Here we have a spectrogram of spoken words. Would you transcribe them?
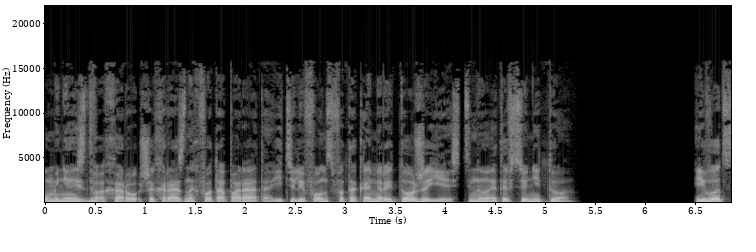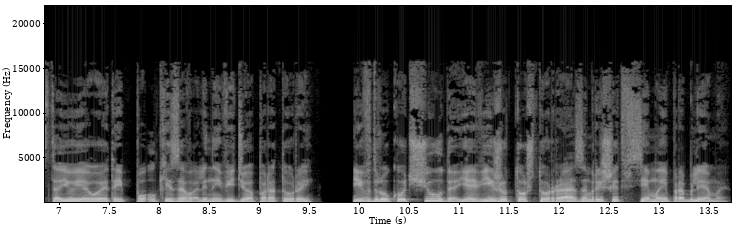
У меня есть два хороших разных фотоаппарата, и телефон с фотокамерой тоже есть, но это все не то. И вот стою я у этой полки, заваленной видеоаппаратурой, и вдруг, о чудо, я вижу то, что разом решит все мои проблемы.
